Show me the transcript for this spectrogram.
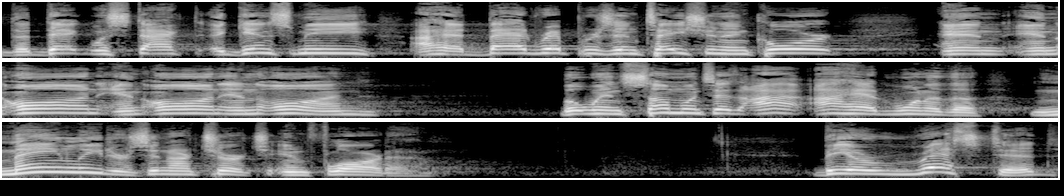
the deck was stacked against me, I had bad representation in court, and, and on and on and on. But when someone says, I, I had one of the main leaders in our church in Florida be arrested,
